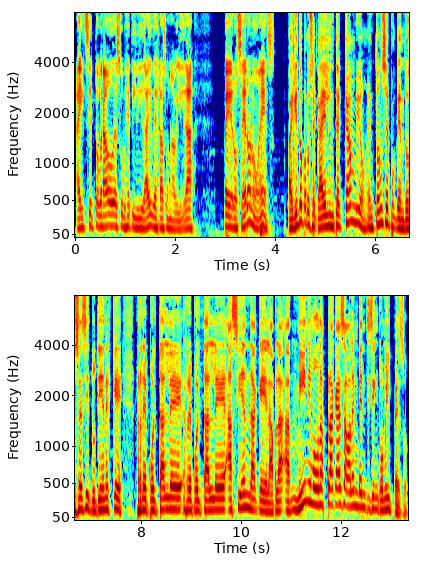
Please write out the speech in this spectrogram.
Hay cierto grado de subjetividad y de razonabilidad, pero cero no es. Paquito, pero se cae el intercambio. Entonces, porque entonces si tú tienes que reportarle, reportarle a Hacienda que la pla- a mínimo unas placas esas valen 25 mil pesos.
